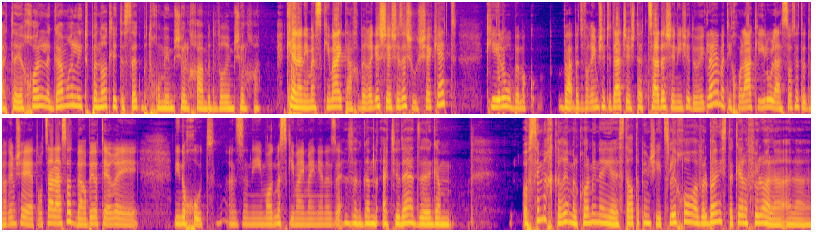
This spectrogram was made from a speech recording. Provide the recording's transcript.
אתה יכול לגמרי להתפנות, להתעסק בתחומים שלך, בדברים שלך. כן, אני מסכימה איתך. ברגע שיש איזשהו שקט, כאילו במק... בדברים שאת יודעת שיש את הצד השני שדואג להם, את יכולה כאילו לעשות את הדברים שאת רוצה לעשות בהרבה יותר אה, נינוחות. אז אני מאוד מסכימה עם העניין הזה. אז את גם, את יודעת, זה גם, עושים מחקרים על כל מיני אה, סטארט-אפים שהצליחו, אבל בואי נסתכל אפילו על ה... על ה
